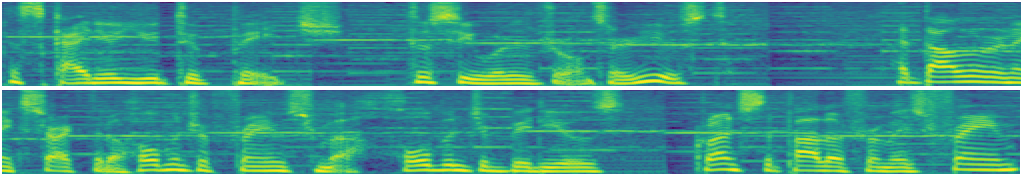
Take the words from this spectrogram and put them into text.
The Skydio YouTube page to see where the drones are used. I downloaded and extracted a whole bunch of frames from a whole bunch of videos, crunched the palette from each frame,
